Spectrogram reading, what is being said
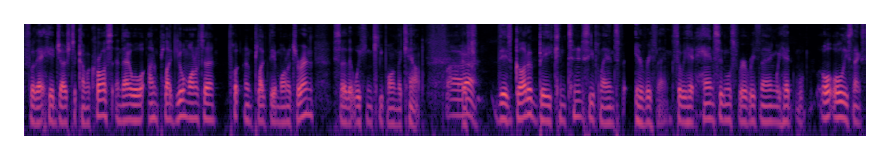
for that head judge to come across, and they will unplug your monitor, put and plug their monitor in, so that we can keep on the count. If- there's got to be contingency plans for everything. So we had hand signals for everything. We had all, all these things.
